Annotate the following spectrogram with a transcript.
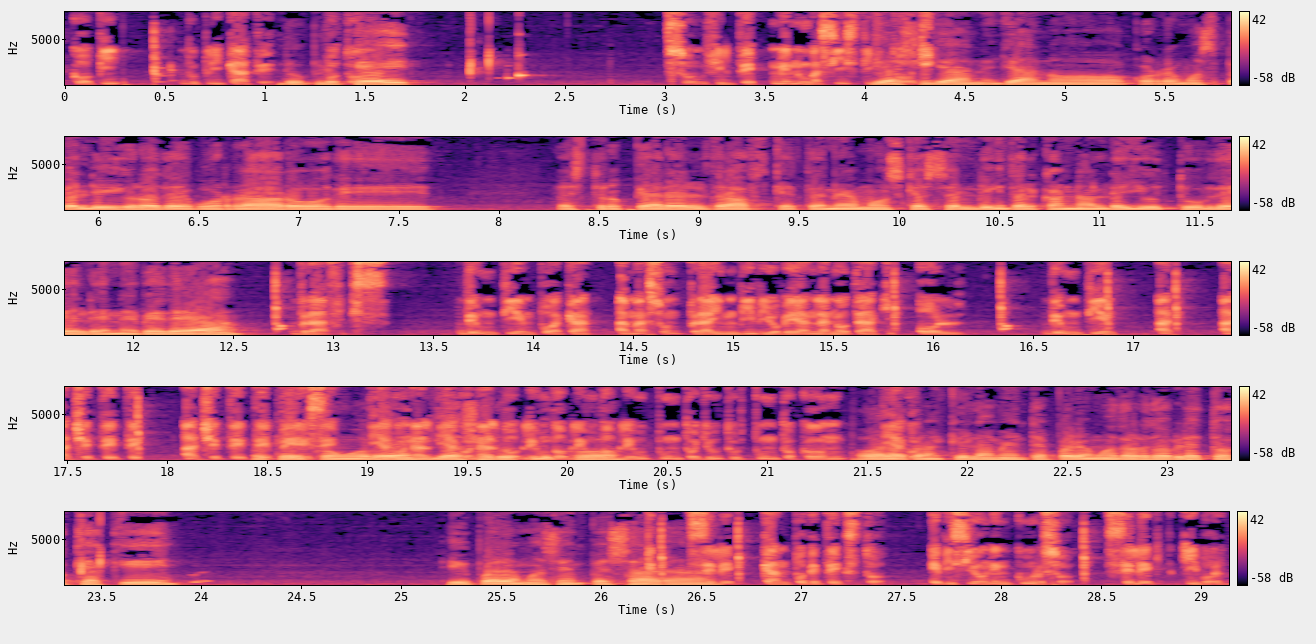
Copy. Duplicate. Duplicate. Menú y assistive touch. así ya, ya no corremos peligro de borrar o de estropear el draft que tenemos, que es el link del canal de YouTube del NBDA. Graphics. De un tiempo acá. Amazon Prime Video. Vean la nota aquí. All. De un tiempo. HTTP. HTTPS. como ven, ya se duplicó. Ahora tranquilamente podemos dar doble toque aquí y podemos empezar a... Select campo de texto. Edición en curso. Select keyboard.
